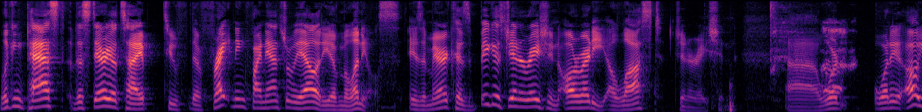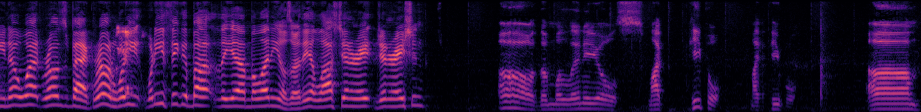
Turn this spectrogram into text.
Looking past the stereotype to the frightening financial reality of millennials, is America's biggest generation already a lost generation? Uh, what, what do you? Oh, you know what? Roan's back. Roan, what do you what do you think about the uh, millennials? Are they a lost genera- generation? Oh, the millennials, my people, my people. Um,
